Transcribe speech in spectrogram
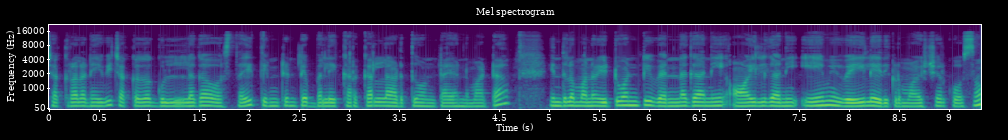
చక్రాలు అనేవి చక్కగా గుల్లగా వస్తాయి. తింటుంటే భలే కరకరలాడుతూ ఉంటాయి అన్నమాట ఇందులో మనం ఎటువంటి వెన్న కానీ ఆయిల్ కానీ ఏమి వేయలేదు ఇక్కడ మాయిశ్చర్ కోసం.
